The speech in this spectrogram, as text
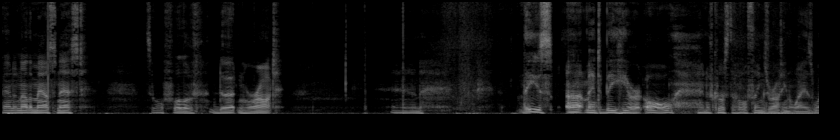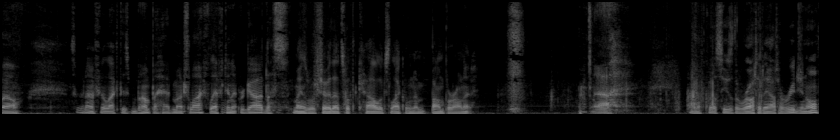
Found another mouse nest. It's all full of dirt and rot. And these aren't meant to be here at all. And of course the whole thing's rotting away as well. So I don't feel like this bumper had much life left in it regardless. May as well show that's what the car looks like with a bumper on it. Ah. And of course here's the rotted out original.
